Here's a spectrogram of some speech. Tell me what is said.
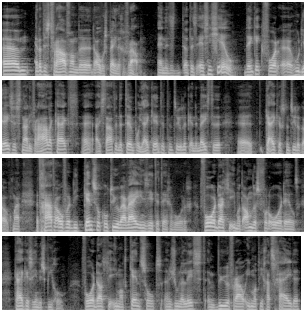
Ehm, en dat is het verhaal van de, de overspelige vrouw. En is, dat is essentieel, denk ik, voor eh, hoe Jezus naar die verhalen kijkt. Hè. Hij staat in de tempel, jij kent het natuurlijk, en de meeste eh, kijkers natuurlijk ook. Maar het gaat over die cancelcultuur waar wij in zitten tegenwoordig. Voordat je iemand anders veroordeelt, kijk eens in de spiegel. Voordat je iemand cancelt, een journalist, een buurvrouw, iemand die gaat scheiden.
